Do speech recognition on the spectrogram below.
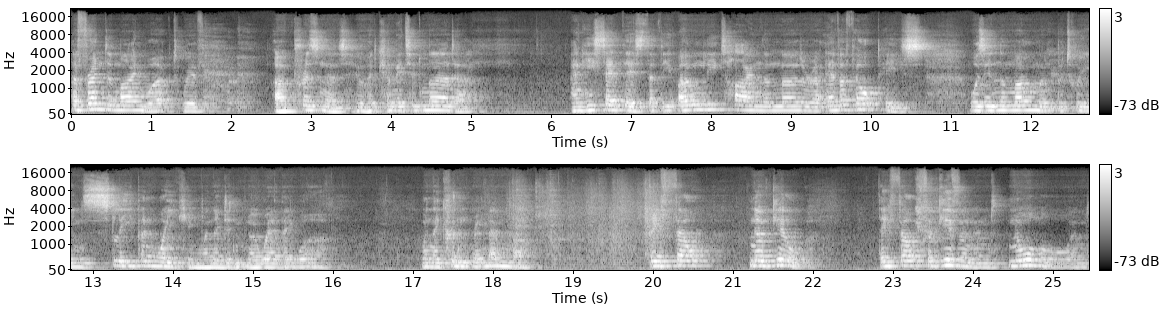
A friend of mine worked with prisoners who had committed murder. And he said this that the only time the murderer ever felt peace was in the moment between sleep and waking when they didn't know where they were, when they couldn't remember. They felt no guilt. They felt forgiven and normal and,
